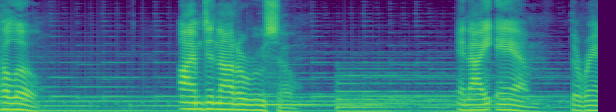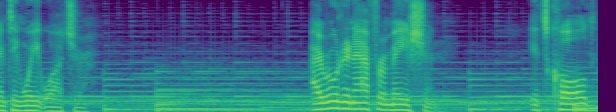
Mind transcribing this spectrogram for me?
Hello, I'm Donato Russo, and I am the Ranting Weight Watcher. I wrote an affirmation. It's called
